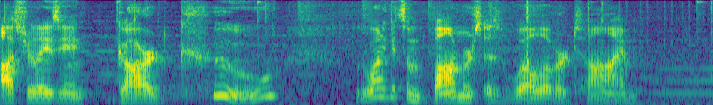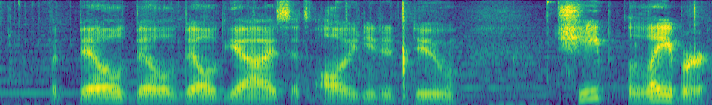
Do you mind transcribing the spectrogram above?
Australasian Guard coup. We want to get some bombers as well over time. But build, build, build, guys. That's all you need to do. Cheap labor.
